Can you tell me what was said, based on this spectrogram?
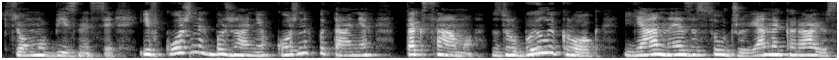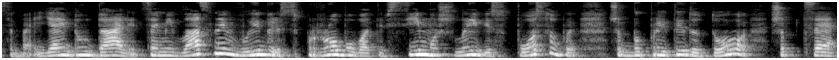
в цьому бізнесі. І в кожних бажаннях, в кожних питаннях так само зробили крок. Я не засуджую, я не караю себе, я йду далі. Це мій власний вибір спробувати всі можливі способи, щоб прийти до того, щоб це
